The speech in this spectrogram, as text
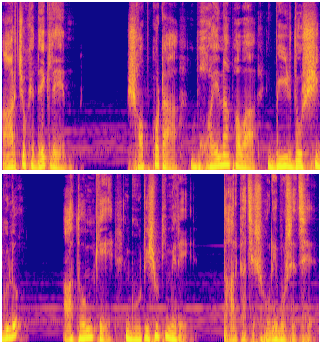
আর চোখে দেখলেন, সবকটা ভয় না পাওয়া বীরদর্শীগুলো আতঙ্কে গুটিসুটি মেরে তার কাছে সরে বসেছে।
